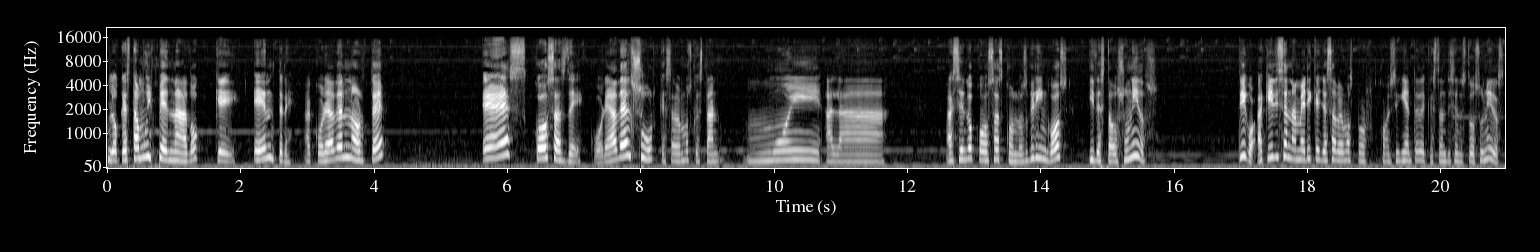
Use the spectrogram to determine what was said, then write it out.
lo que está muy penado que entre a Corea del Norte es cosas de Corea del Sur, que sabemos que están muy a la haciendo cosas con los gringos y de Estados Unidos. Digo, aquí dicen América y ya sabemos por consiguiente de que están diciendo Estados Unidos.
